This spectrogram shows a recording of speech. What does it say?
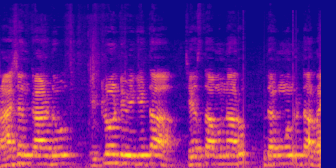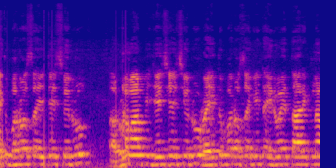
రేషన్ కార్డు ఇట్లాంటివి గిట చేస్తా ఉన్నారు. ఇంతకు ముందు రైతు భరోసా ఇచ్చేసారు రుణమాఫీ చేసేసారు రైతు భరోసా గిట ఇరవై తారీఖున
